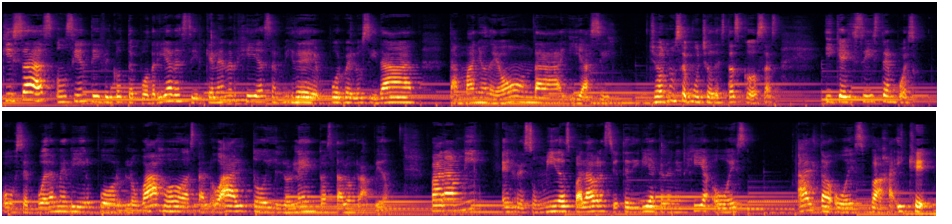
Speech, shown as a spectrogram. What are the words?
Quizás un científico te podría decir que la energía se mide por velocidad, tamaño de onda y así. Yo no sé mucho de estas cosas y que existen pues o se puede medir por lo bajo hasta lo alto y lo lento hasta lo rápido. Para mí, en resumidas palabras, yo te diría que la energía o es alta o es baja y que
